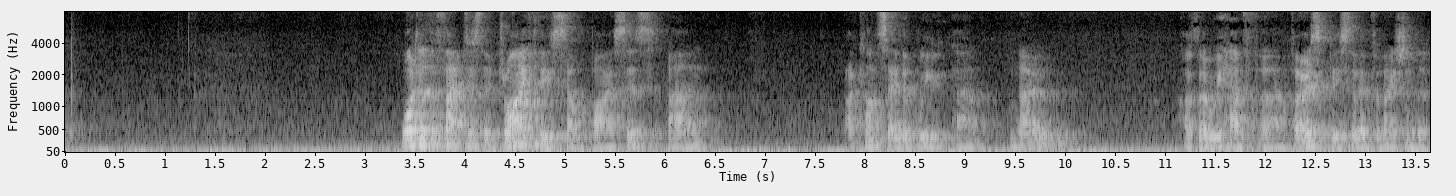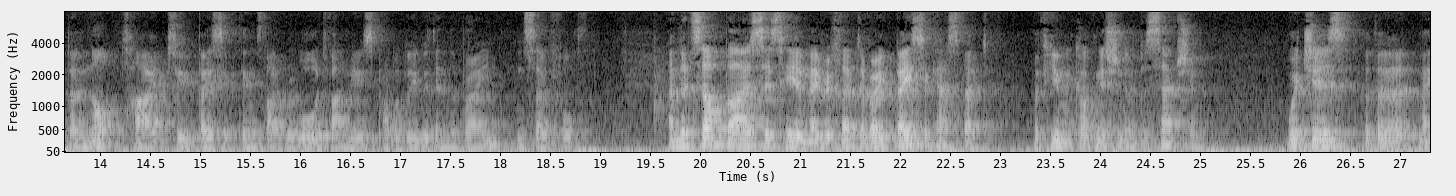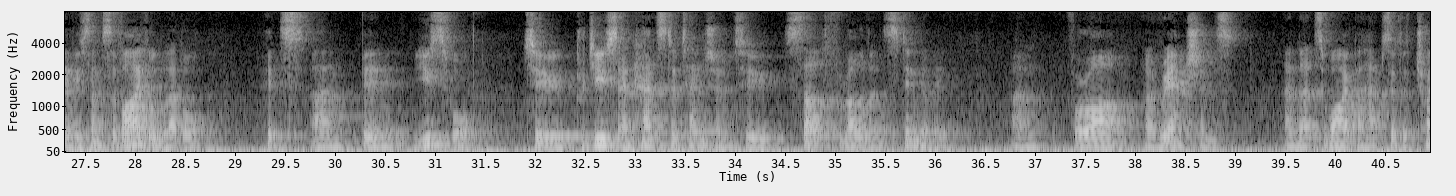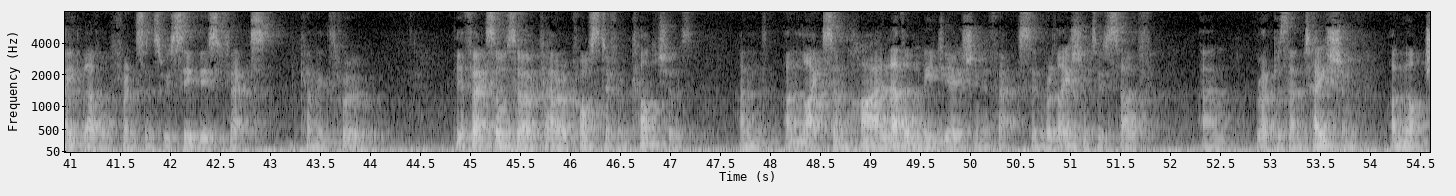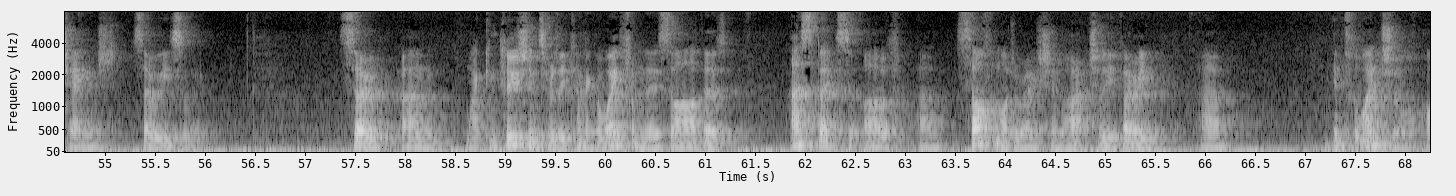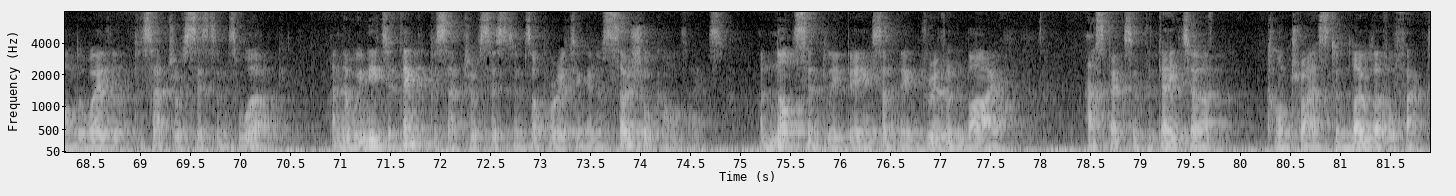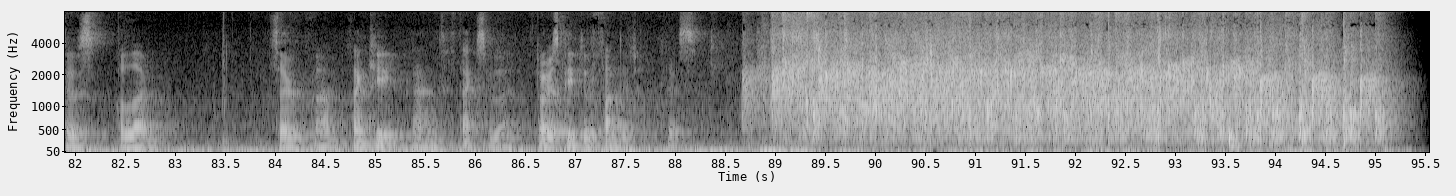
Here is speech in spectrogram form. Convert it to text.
What are the factors that drive these self biases? Um, I can't say that we um, know, although we have uh, various pieces of information that are not tied to basic things like reward values, probably within the brain, and so forth. And that self biases here may reflect a very basic aspect of human cognition and perception, which is at maybe some survival level, it's um, been useful to produce enhanced attention to self relevant stimuli um, for our uh, reactions. And that's why, perhaps at a trait level, for instance, we see these effects coming through. The effects also occur across different cultures, and unlike some higher level mediation effects in relation to self um, representation, are not changed so easily. So, um, my conclusions really coming away from this are that aspects of um, self moderation are actually very um, influential on the way that perceptual systems work, and that we need to think of perceptual systems operating in a social context and not simply being something driven by aspects of the data, contrast, and low level factors alone. So, um, thank you, and thanks to the various people who funded this.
